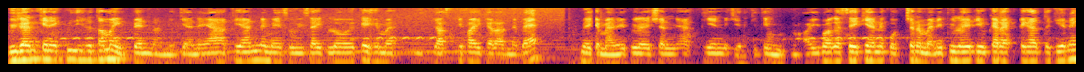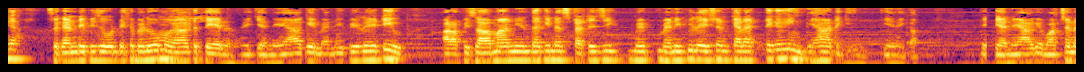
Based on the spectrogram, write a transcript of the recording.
විලන් කෙනෙක් විදිහ තමයි පෙන්න්න කියන එයා කියන්න මේ සුයිසයිට් ලෝ එක එහෙම ජස්ටිෆයි කරන්න බෑ. මේක මැනිපිලේෂන් යක් තියෙන කියෙන ඉතින් අයිමගසේ කියන කොච්චර මැනිපිලේටව කරක්ට ගත්ත කියන එක සකන්ඩ පිසෝඩ් එක බැලුවම යාට තේරන කියන එයාගේ මැනිපිලේටව් අරපි සාමාන්‍යයෙන් දකින ස්ටටජික් මැනිපිලේෂන් කැරක්ට එකකින් එහාට ගින් තියෙන එක. යනයාගේ වචන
